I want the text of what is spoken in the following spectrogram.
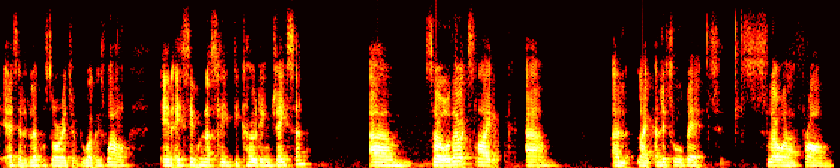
instead of local storage, it would work as well in asynchronously decoding JSON. Um, so although it's like um, a, like a little bit slower from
